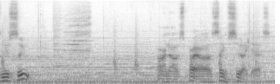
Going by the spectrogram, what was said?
A new suit. Or no, it's probably uh, the same suit, I guess.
